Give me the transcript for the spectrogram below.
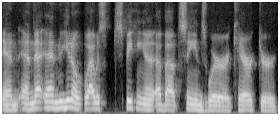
and and that and you know, I was speaking uh, about scenes where a character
